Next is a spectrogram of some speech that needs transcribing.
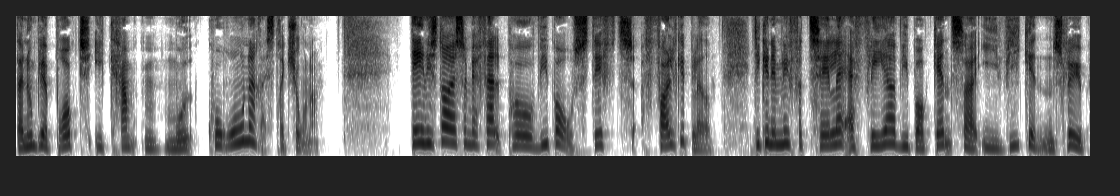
der nu bliver brugt i kampen mod coronarestriktioner. Det er en historie, som jeg faldt på Viborg Stifts Folkeblad. De kan nemlig fortælle, at flere viborgenser i weekendens løb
